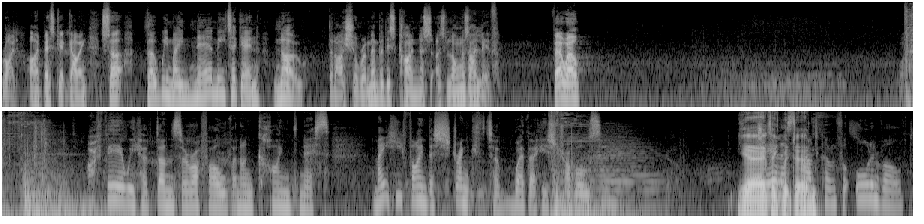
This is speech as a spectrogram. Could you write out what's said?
Right, I'd best get going. Sir, though we may ne'er meet again, know that I shall remember this kindness as long as I live. Farewell. I fear we have done Sir Rotholf an unkindness. May he find the strength to weather his troubles. Yeah, I think we Cheerless did. outcome for all involved.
